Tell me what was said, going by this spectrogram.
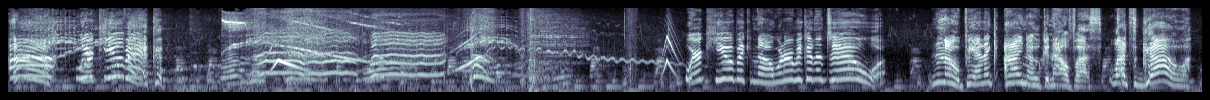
Ah, we're cubic. We're cubic now. What are we gonna do? No panic. I know who can help us. Let's go.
